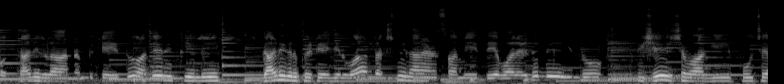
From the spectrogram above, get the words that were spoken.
ಭಕ್ತಾದಿಗಳ ನಂಬಿಕೆ ಇದ್ದು, ಅದೇ ರೀತಿಯಲ್ಲಿ ಗಾಣಿಗರಪೇಟೆಯಲ್ಲಿರುವ ಲಕ್ಷ್ಮೀನಾರಾಯಣ ಸ್ವಾಮಿ ದೇವಾಲಯದಲ್ಲಿ ಇಂದು ವಿಶೇಷವಾಗಿ ಪೂಜೆ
